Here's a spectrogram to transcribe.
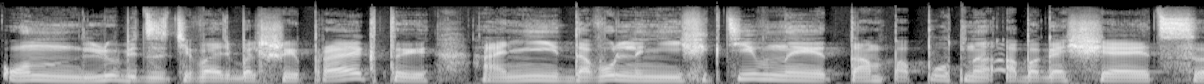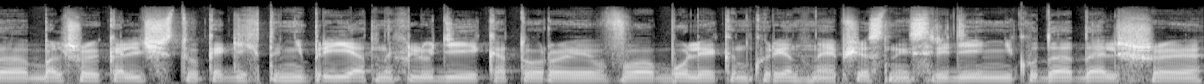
Он любит затевать большие проекты, они довольно неэффективные, там попутно обогащается большое количество каких-то неприятных людей, которые в более конкурентной общественной среде никуда дальше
